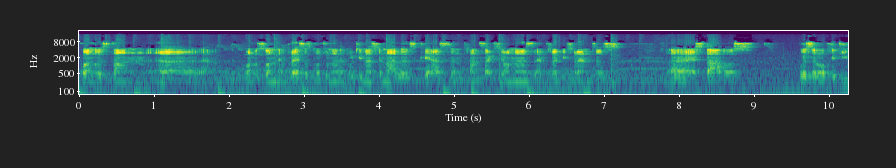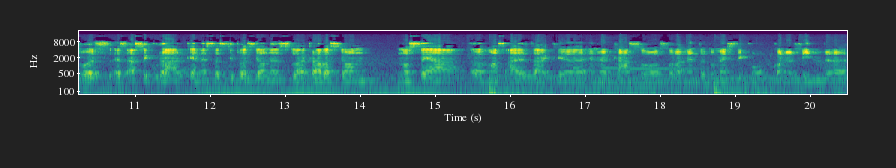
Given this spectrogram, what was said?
cuando están uh, cuando son empresas multinacionales que hacen transacciones entre diferentes uh, estados, pues el objetivo es, es, asegurar que en estas situaciones la grabación no sea uh, más alta que en el caso solamente doméstico, con el fin de,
